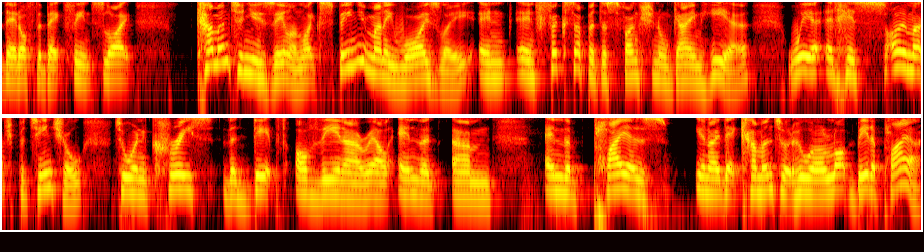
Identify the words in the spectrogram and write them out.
that off the back fence. Like, come into New Zealand, like spend your money wisely, and and fix up a dysfunctional game here, where it has so much potential to increase the depth of the NRL and the um, and the players. You know that come into it who are a lot better player.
